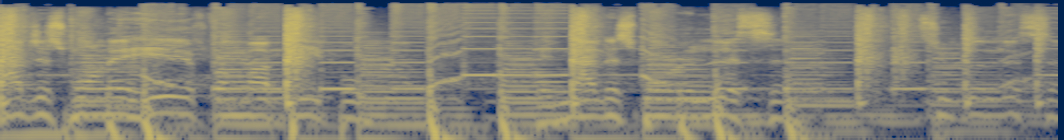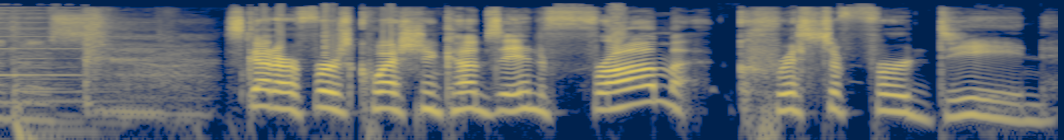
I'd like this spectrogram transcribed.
I just want to hear from my people. And I just want to listen to the listeners. Scott, our first question comes in from Christopher Dean.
